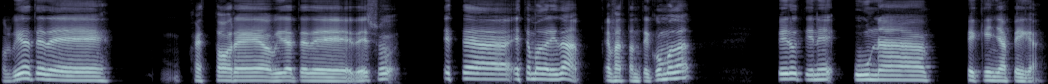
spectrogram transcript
Olvídate de gestores, olvídate de, eso. Esta, esta modalidad es bastante cómoda, pero tiene una pequeña pega,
